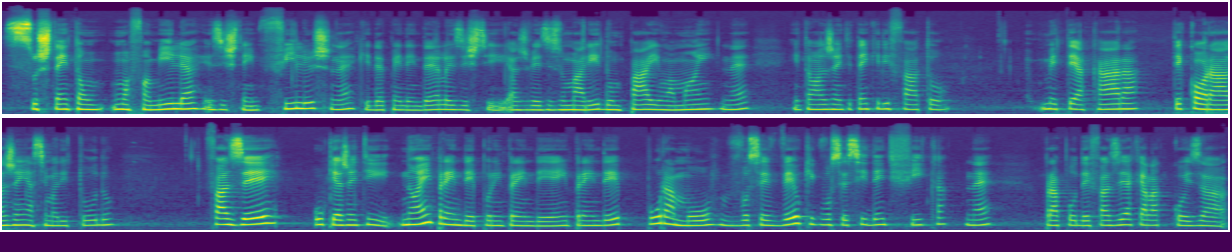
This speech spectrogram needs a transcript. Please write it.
sustentam uma família, existem filhos né, que dependem dela, existe, às vezes, um marido, um pai, uma mãe. Né? Então, a gente tem que, de fato, meter a cara, ter coragem, acima de tudo, fazer o que a gente. Não é empreender por empreender, é empreender por amor. Você vê o que você se identifica, né? para poder fazer aquela coisa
